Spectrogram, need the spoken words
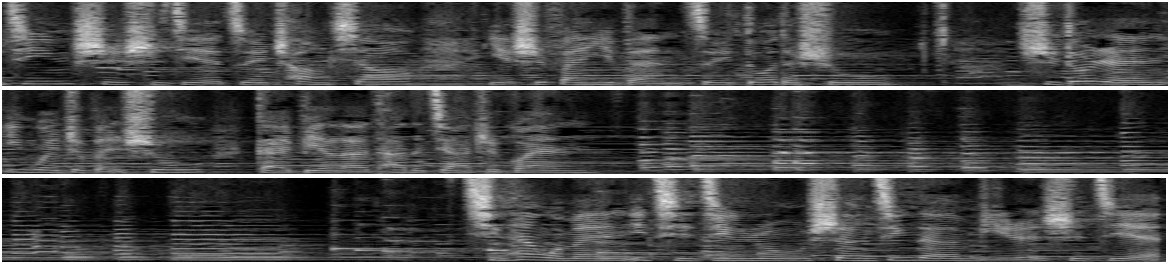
经是世界最畅销，也是翻译本最多的书。许多人因为这本书改变了他的价值观。请和我们一起进入圣经的迷人世界。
